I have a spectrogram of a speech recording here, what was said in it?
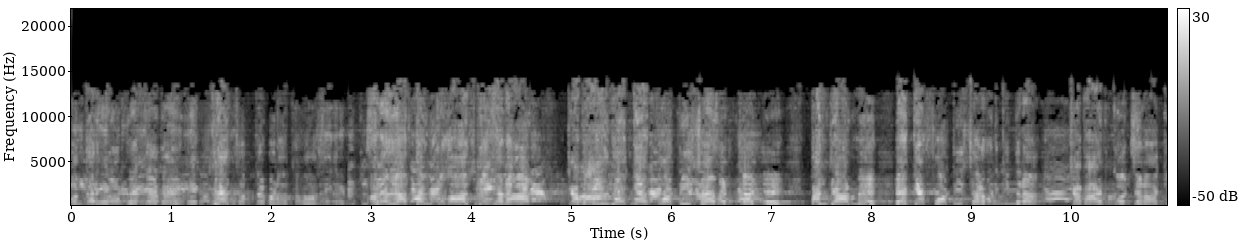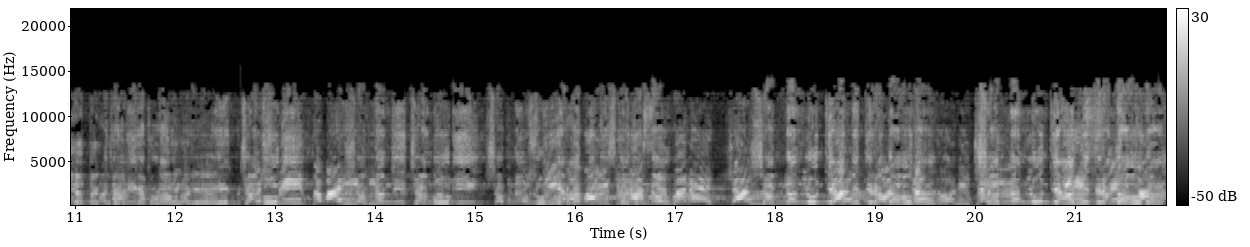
पत्थर क्यों एक फेंके गए। यह सबसे बड़ा सवाल है। अरे आतंकवाद के खिलाफ जवान कोई ए के फोर्टी सेवन चाहिए। पंजाब में ए के फोर्टी सेवन की तरह जवान को चला के अच्छा आतंकवाद का थोड़ा मुकाबला किया। जंग होगी। शबनम जी जंग होगी। शबनम लोन के हाथ में झंडा होगा? शबनम लोन के हाथ में तिरंगा होगा। जंग शबनम लोन के हाथ में तिरंगा होगा।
